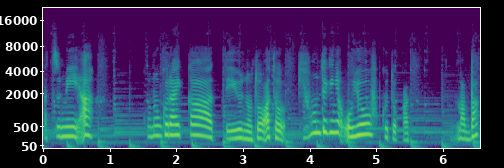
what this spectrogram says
厚みあこのぐらいかっていうのとあと基本的にお洋服とか、まあ、バッ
